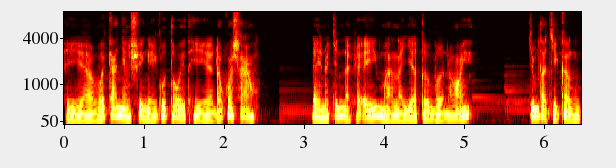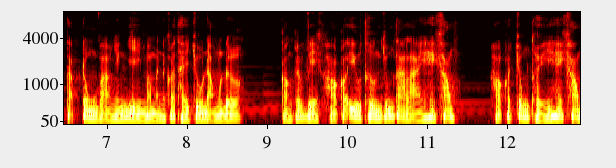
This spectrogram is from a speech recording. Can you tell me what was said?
Thì à, với cá nhân suy nghĩ của tôi thì à, đâu có sao. Đây nó chính là cái ý mà nãy giờ tôi vừa nói. Chúng ta chỉ cần tập trung vào những gì mà mình có thể chủ động được. Còn cái việc họ có yêu thương chúng ta lại hay không? Họ có chung thủy hay không?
